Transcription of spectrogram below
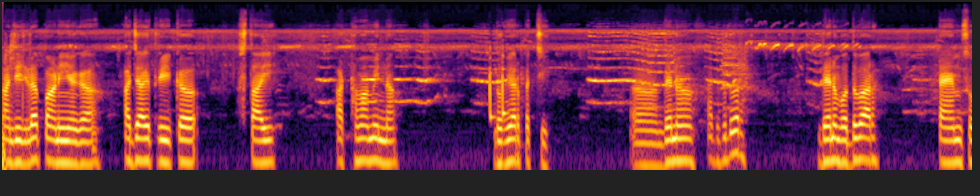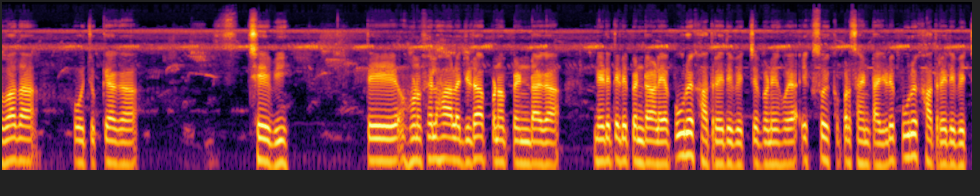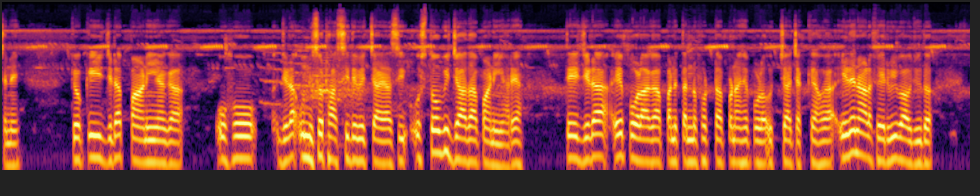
ਹਾਂਜੀ ਜਿਹੜਾ ਪਾਣੀ ਹੈਗਾ ਅੱਜ ਆ ਤਰੀਕ 27 8ਵਾਂ ਮਹੀਨਾ 2025 ਅ, ਦਿਨ ਅੱਜ ਬੁੱਧਵਾਰ? ਦਿਨ ਬੁੱਧਵਾਰ ਟਾਈਮ ਸਵੇਰ ਦਾ ਹੋ ਚੁੱਕਿਆ ਗਾ 6:20 ਤੇ ਹੁਣ ਫਿਲਹਾਲ ਜਿਹੜਾ ਆਪਣਾ ਪਿੰਡ ਹੈਗਾ ਨੇੜੇ ਤੇੜੇ ਪਿੰਡਾਂ ਵਾਲੇ ਆ ਪੂਰੇ ਖਤਰੇ ਦੇ ਵਿੱਚ ਬਣੇ ਹੋਇਆ 101% ਆ ਜਿਹੜੇ ਪੂਰੇ ਖਤਰੇ ਦੇ ਵਿੱਚ ਨੇ। ਕਿਉਂਕਿ ਜਿਹੜਾ ਪਾਣੀ ਹੈਗਾ ਉਹ ਜਿਹੜਾ 1988 ਦੇ ਵਿੱਚ ਆਇਆ ਸੀ, ਉਸ ਤੋਂ ਵੀ ਜ਼ਿਆਦਾ ਪਾਣੀ ਆ ਰਿਹਾ। ਅਤੇ ਜਿਹੜਾ ਇਹ ਪੁਲ ਹੈਗਾ, ਆਪਾਂ ਨੇ ਤਿੰਨ ਫੁੱਟ ਆਪਣਾ ਇਹ ਪੁਲ ਉੱਚਾ ਚੱਕਿਆ ਹੋਇਆ, ਇਹਦੇ ਨਾਲ ਫਿਰ ਵੀ ਬਾਵਜੂਦ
